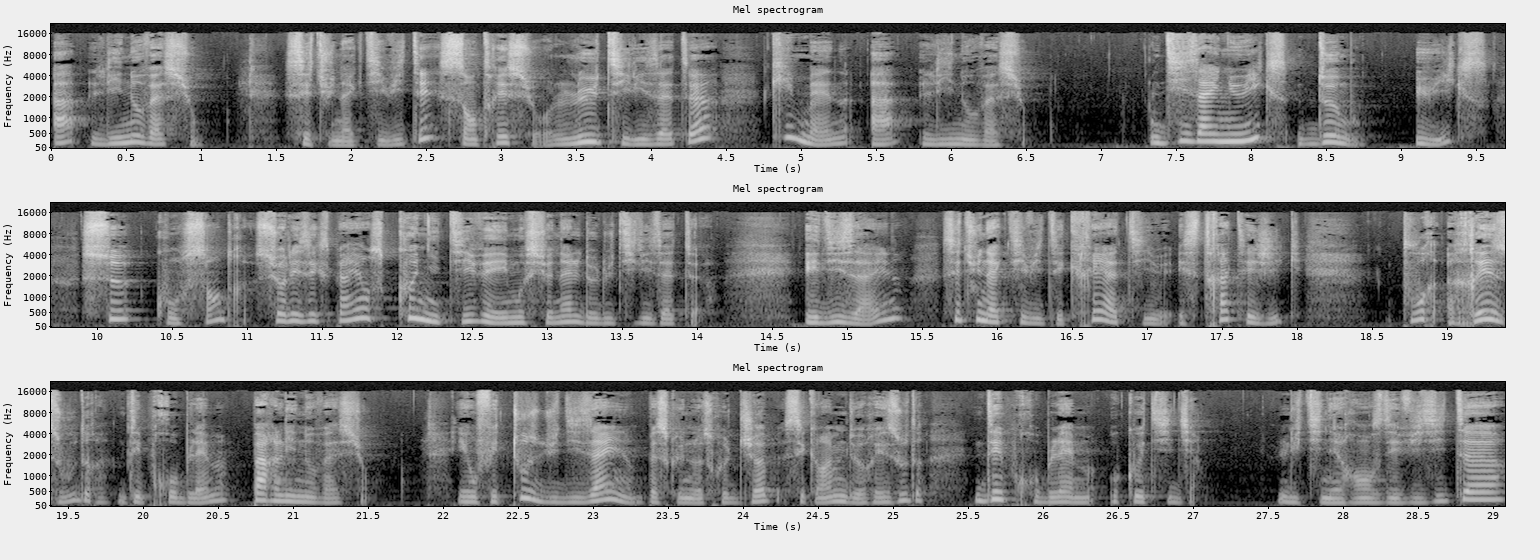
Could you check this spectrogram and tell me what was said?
à l'innovation. C'est une activité centrée sur l'utilisateur qui mène à l'innovation. Design UX, deux mots. UX se concentre sur les expériences cognitives et émotionnelles de l'utilisateur. Et design, c'est une activité créative et stratégique pour résoudre des problèmes par l'innovation. Et on fait tous du design parce que notre job, c'est quand même de résoudre des problèmes au quotidien. L'itinérance des visiteurs,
